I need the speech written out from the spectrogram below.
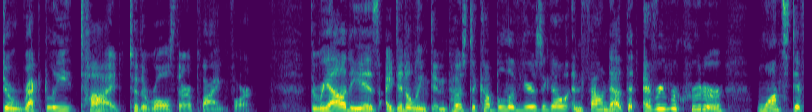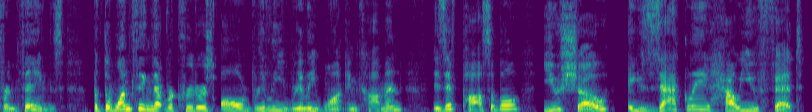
directly tied to the roles they're applying for. The reality is, I did a LinkedIn post a couple of years ago and found out that every recruiter wants different things. But the one thing that recruiters all really, really want in common is if possible, you show exactly how you fit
